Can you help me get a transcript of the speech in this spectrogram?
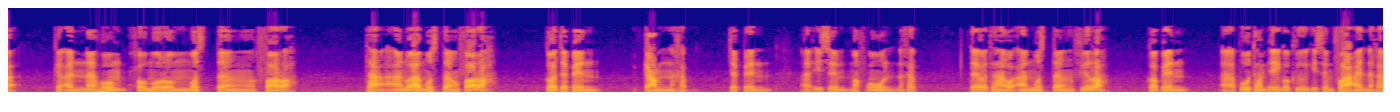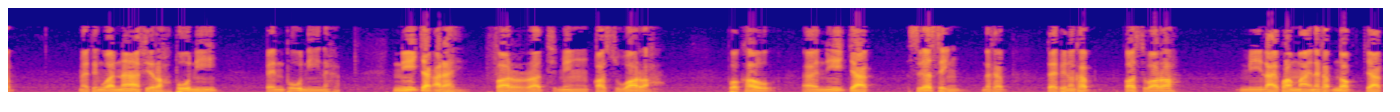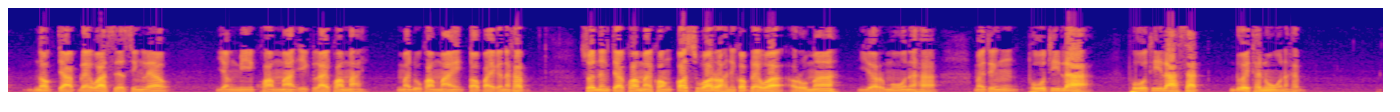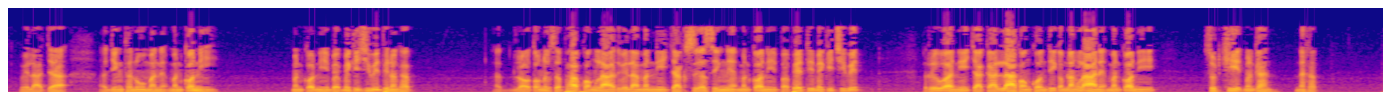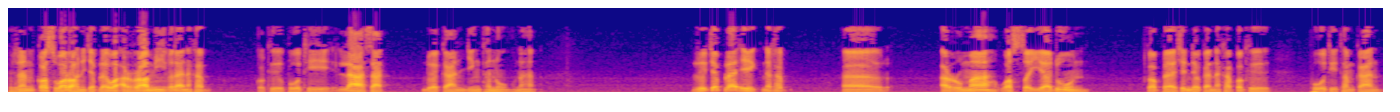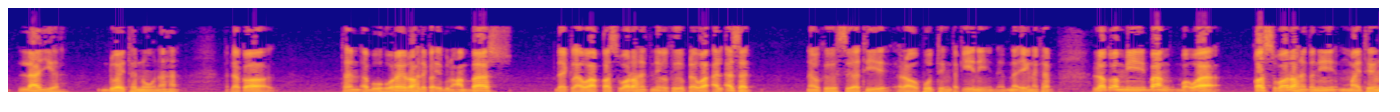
ก็อันนะฮุมฮุมรุมมุสตังฟาระถ้าอ่านว่ามุสตังฟาระก็จะเป็นกรรมนะครับ จะเป็นอิสมมัฟูลนะครับ แต่ว่าถ้าหากว่าอ่านมุสตังฟิระก็เป็นผู้ทำเองก็คืออิสมฟาอิลนะครับ หมายถึงว่าหน้าฟิระผู้หนีเป็นผู้หนีนะครับหนีจากอะไรฟารัตมิงกัสวระพวกเขาหนีจากเสือสิงนะครับ แต่พี่น้องครับกัสวระมีหลายความหมายนะครับ นอกจากนอกจากแปลว่าเสือสิงแล้ว ยังมีความหมายอีกหลายความหมาย มาดูความหมายต่อไปกันนะครับ ส่วนหนึ่งจากความหมายของกอสวรอนี่ก็แปลว่ารุมายรมูนะฮะ หมายถึงผู้ที่ล่า ผู้ที่ล่าสัตว์ด้วยธนูนะครับ เวลาจะยิงธนูมันเนี่ย มันก็หนี มันก็หนีแบบไม่คิดชีวิตพี่น้องครับ เราต้องนึกสภาพของลาเวลามันหนีจากเสือสิงเนี่ย มันก็หนีประเภทที่ไม่คิดชีวิต หรือว่าหนีจากการล่าของคนที่กำลังล่าเนี่ย มันก็หนีสุดขีดเหมือนกันนะครับ เพราะฉะนั้นก็สวรอนี่จะแปลว่าอัลรามีก็ได้นะครับ ก็คือผู้ที่ล่าสัตว์ ด้วยการยิงธนูนะฮะหรือจะแปลอีกนะครับอัรุมาวัสยาดูนก็แปลเช่นเดียวกันนะครับ ก็คือผู้ที่ทำการล่าเหยื่อด้วยธนูนะฮะแล้วก็ท่านอบูฮุไรรอและก็อิบนุอับบาสได้กล่าวว่ากัสวรในที่นี้ก็คือแปลว่าอัลอาสัดนั่นก็คือเสือที่เราพูดถึงตะกี้นี้นั่นเองนะครับ แล้วก็มีบ้างบอกว่า กัสวรในตัวนี้หมายถึง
